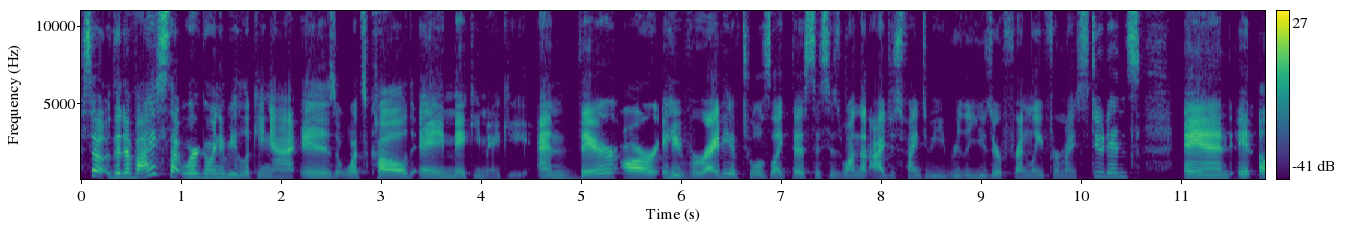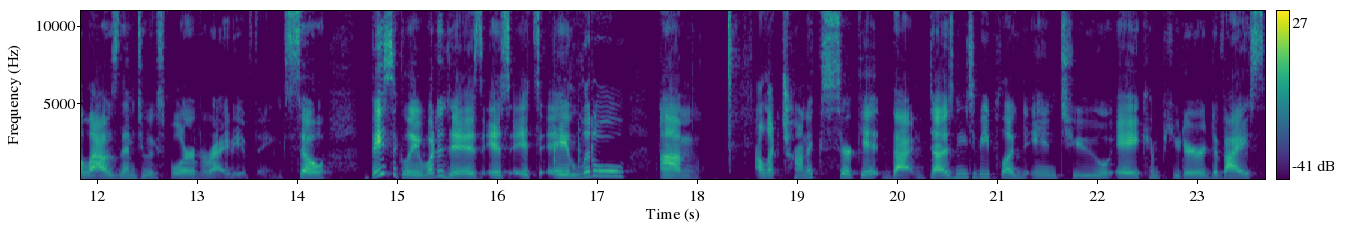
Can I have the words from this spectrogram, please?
So the device that we're going to be looking at is what's called a Makey Makey. And there are a variety of tools like this. This is one that I just find to be really user friendly for my students and it allows them to explore a variety of things. So basically what it is, is it's a little um, electronic circuit that does need to be plugged into a computer device.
